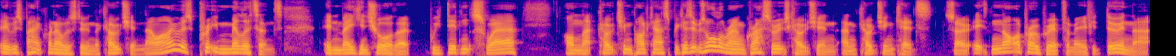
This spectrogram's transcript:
it was back when I was doing the coaching. Now I was pretty militant in making sure that we didn't swear on that coaching podcast because it was all around grassroots coaching and coaching kids. So it's not appropriate for me if you're doing that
